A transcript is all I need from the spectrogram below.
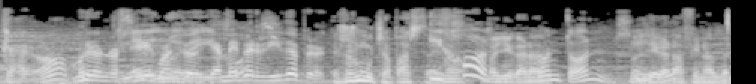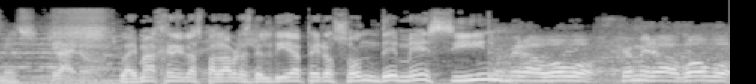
Claro, bueno, no sé ¿Tiene cuánto, ya me he hijos? perdido, pero... Eso es mucha pasta. ¿eh? No- Hijos, no, llegará. un montón, No sí. llegará a final de mes. Claro. La imagen y las palabras del día, pero son de Messi. Mira, bobo, ¿qué mira, bobo?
